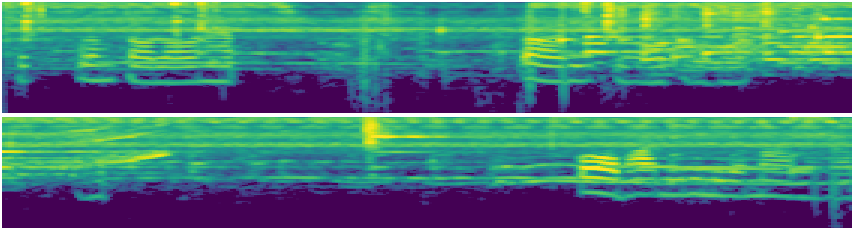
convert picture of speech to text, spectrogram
เช็คเครื่องต่อล้อนะครับก็เรียบร้อยไปแล้วนะครับก็ภาพนี้ไม่มีอะไรมากนะครับ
